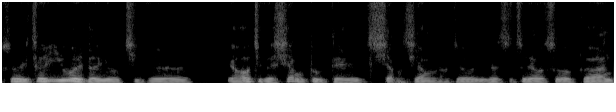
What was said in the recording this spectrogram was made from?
所以这意味着有几个有好几个向度得想象了，就一个是治疗师的个案，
